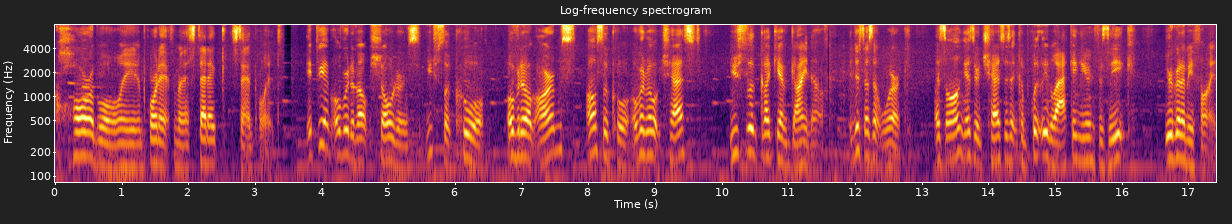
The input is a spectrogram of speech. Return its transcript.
horribly important from an aesthetic standpoint. If you have overdeveloped shoulders, you just look cool. Overdeveloped arms, also cool. Overdeveloped chest, you just look like you have gyno. It just doesn't work. As long as your chest isn't completely lacking your physique, you're gonna be fine.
